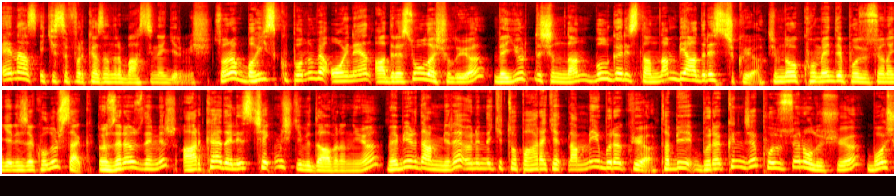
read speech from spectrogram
en az 2-0 kazanır bahsine girmiş. Sonra bahis kuponu ve oynayan adrese ulaşılıyor ve yurt dışından Bulgaristan'dan bir adres çıkıyor. Şimdi o komedi pozisyona gelecek olursak Özer Özdemir arka adaliz çekmiş gibi davranıyor ve birdenbire önündeki topa hareketlenmeyi bırakıyor. Tabi bırakınca pozisyon oluşuyor. Boş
